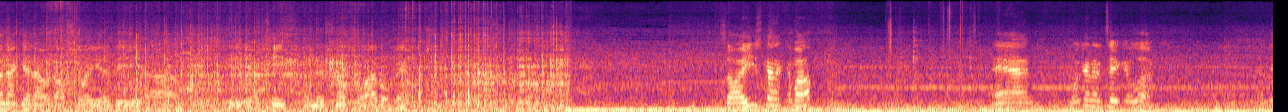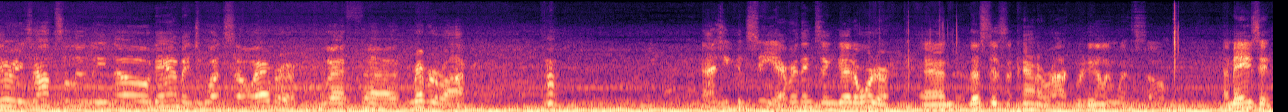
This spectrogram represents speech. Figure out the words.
When I get out, I'll show you the, uh, the uh, teeth, and there's no collateral damage. So he's going to come up, and we're going to take a look. And there is absolutely no damage whatsoever with uh, River Rock. As you can see, everything's in good order, and this is the kind of rock we're dealing with, so amazing.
